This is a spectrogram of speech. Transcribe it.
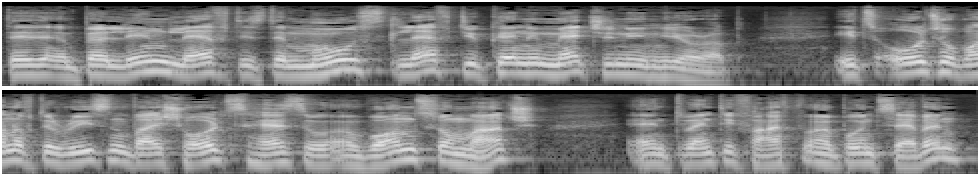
The Berlin left is the most left you can imagine in Europe. It's also one of the reasons why Scholz has uh, won so much and 25.7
